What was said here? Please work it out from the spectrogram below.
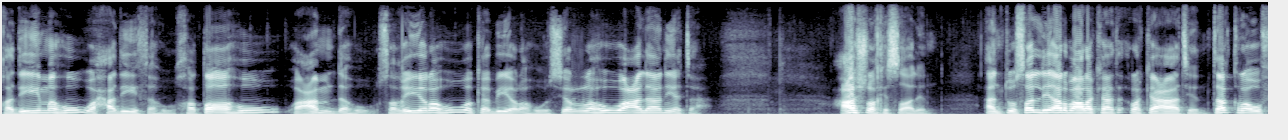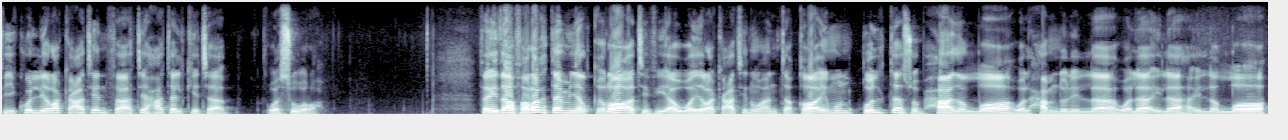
قديمه وحديثه خطاه وعمده صغيره وكبيره سره وعلانيته. عشر خصال. أن تصلي أربع ركعات تقرأ في كل ركعة فاتحة الكتاب وسورة. فإذا فرغت من القراءة في أول ركعة وأنت قائم قلت سبحان الله والحمد لله ولا إله إلا الله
